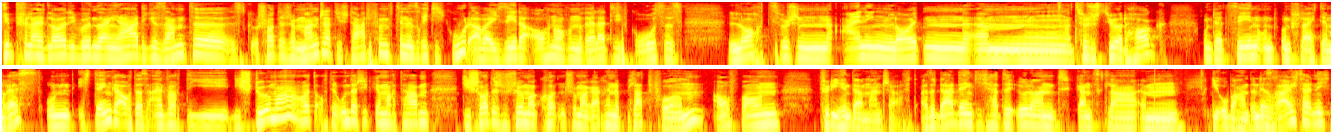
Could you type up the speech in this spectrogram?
Gibt vielleicht Leute, die würden sagen, ja, die gesamte schottische Mannschaft, die Start 15 ist richtig gut, aber ich sehe da auch noch ein relativ großes Loch zwischen einigen Leuten, ähm, zwischen Stuart Hogg und der 10 und, und vielleicht dem Rest. Und ich denke auch, dass einfach die, die Stürmer heute auch den Unterschied gemacht haben. Die schottischen Stürmer konnten schon mal gar keine Plattform aufbauen für die Hintermannschaft. Also da denke ich, hatte Irland ganz klar ähm, die Oberhand. Und das reicht halt nicht.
